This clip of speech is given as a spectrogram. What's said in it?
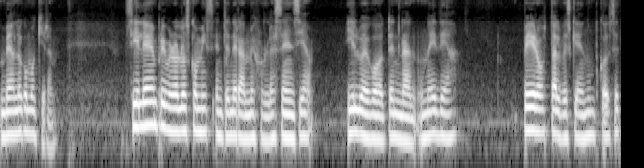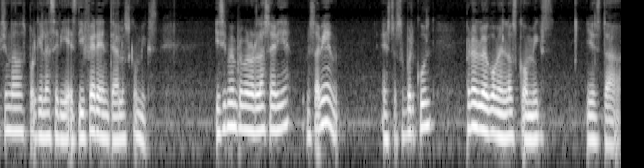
véanlo como quieran. Si leen primero los cómics entenderán mejor la esencia y luego tendrán una idea, pero tal vez queden un poco decepcionados porque la serie es diferente a los cómics. Y si ven primero la serie, está bien, está súper cool, pero luego ven los cómics y está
